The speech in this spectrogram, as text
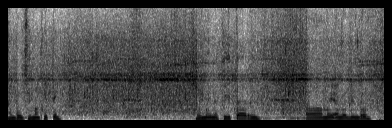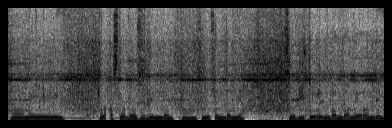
Nandun si Mang Kiting. So, may nakita rin. Ah, may ano din ron. Ah, may malakas na boses din doon. Ah, sinusundan niya. So, dito rin banda meron din.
